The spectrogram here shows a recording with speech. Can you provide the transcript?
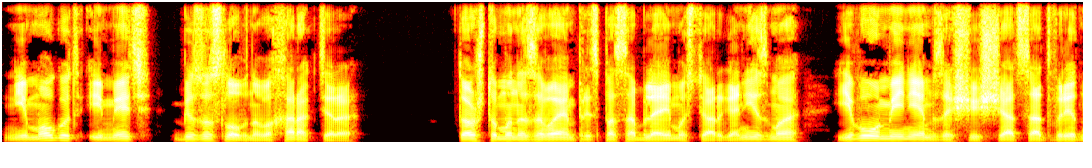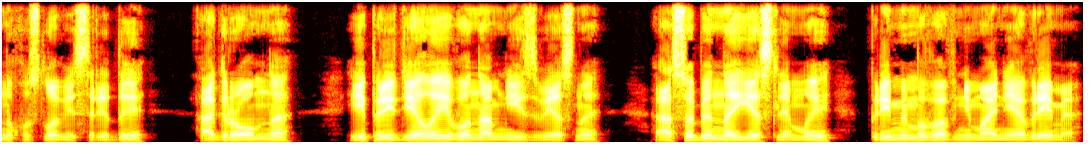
не могут иметь безусловного характера. То, что мы называем приспособляемостью организма, его умением защищаться от вредных условий среды, огромно, и пределы его нам неизвестны, особенно если мы примем во внимание время.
